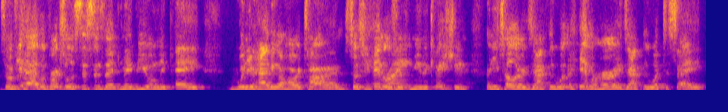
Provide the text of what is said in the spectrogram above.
So if you have a virtual assistant that maybe you only pay when you're having a hard time, so she handles your communication and you tell her exactly what him or her exactly what to say,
